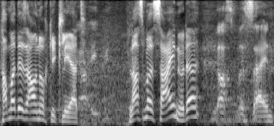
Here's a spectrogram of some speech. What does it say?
Haben wir das auch noch geklärt? Ja, Lass mal sein, oder? Lass mal sein.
